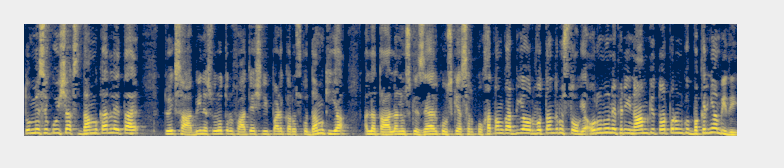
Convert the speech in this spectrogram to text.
تو میں سے کوئی شخص دم کر لیتا ہے۔ تو ایک صحابی نے صورت الفاتح شریف پڑھ کر اس کو دم کیا، اللہ تعالیٰ نے اس کے زہر کو، اس کے اثر کو ختم کر دیا اور وہ تندرست ہو گیا اور انہوں نے پھر انعام کے طور پر ان کو بکریاں بھی دی۔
